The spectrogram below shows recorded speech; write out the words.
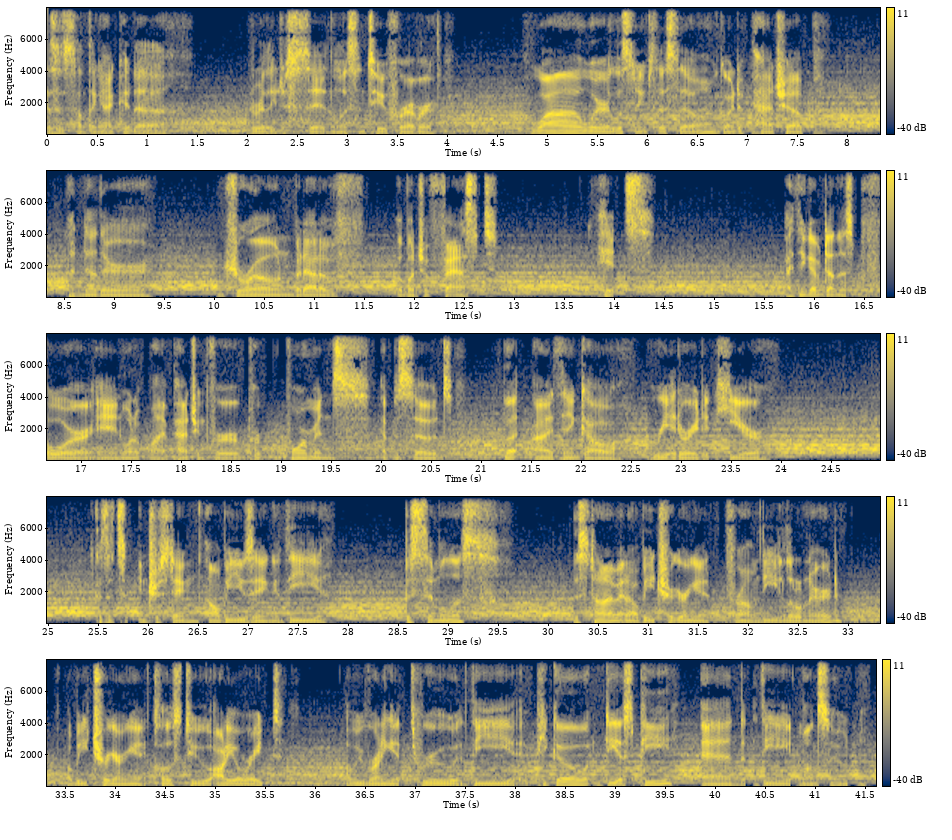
This is something I could uh, really just sit and listen to forever. While we're listening to this, though, I'm going to patch up another drone, but out of a bunch of fast hits. I think I've done this before in one of my patching for performance episodes, but I think I'll reiterate it here because it's interesting. I'll be using the Basimilus this time, and I'll be triggering it from the Little Nerd. I'll be triggering it close to audio rate. I'll be running it through the Pico DSP and the Monsoon.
